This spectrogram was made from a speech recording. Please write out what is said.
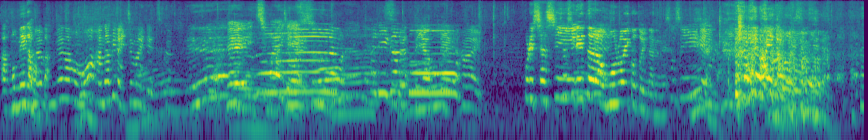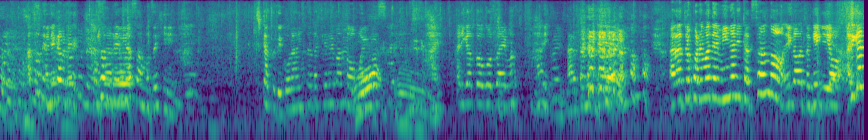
あもうメガホンか。メガホンを花びら一枚で作って。えー、一枚であり作ってやってはいこれ写真入れたらおもろいことになるね。写真入れ後でねこれ飾って皆さんもぜひ近くでご覧いただければと思います。はい。ありがとうございます。はい、改めて、あらっちょこれまでみんなにたくさんの笑顔と元気をありがと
